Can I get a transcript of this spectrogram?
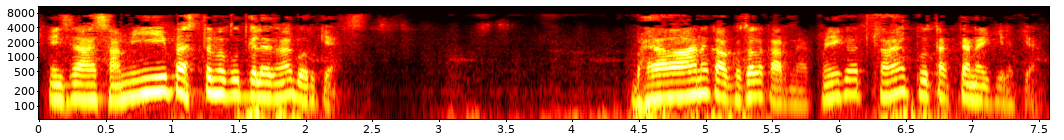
ඒ නිසා සමීපස්තම පුද්ගලයා තමයි බොරු කියන්නේ. භයානක අකුසල කර්මයක්. මේක තමයි පෘථග්ජනයි කියලා කියන්නේ.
